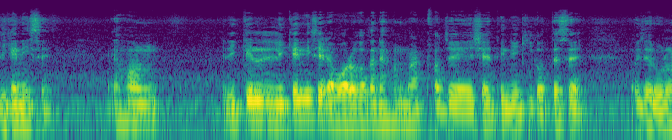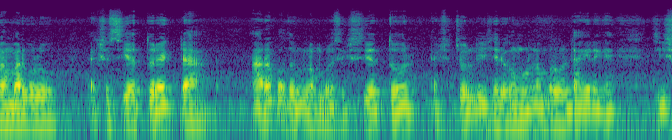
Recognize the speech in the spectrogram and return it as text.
লিখে নিছে। এখন লিখে লিখে নিছে এটা বড় কথা না, এখন মাঠ পর্যায়ে এসে তিনি কি করতেছে? ওই যে রোল নাম্বারগুলো, একশো ছিয়াত্তর একটা, আরও কত রোল নাম্বার একশো ছিয়াত্তর, একশো চল্লিশ, এরকম রোল নাম্বারগুলো ঢাকে রেখে জিজ্ঞেস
